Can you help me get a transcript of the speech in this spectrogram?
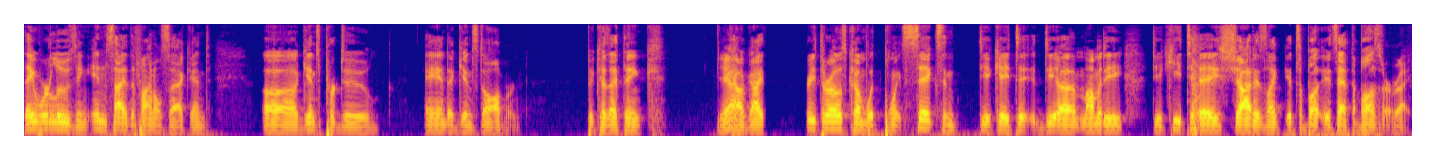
They were losing inside the final second uh, against Purdue and against Auburn because I think Yeah. Kyle Guy free throws come with 0.6 and Diakite, Di, uh, Mamadi Diakite's shot is like it's a bu- it's at the buzzer. Right.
